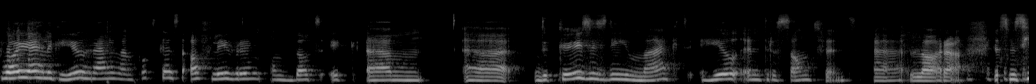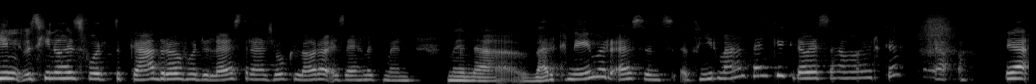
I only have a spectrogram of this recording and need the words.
wou je eigenlijk heel graag in mijn podcast-aflevering, omdat ik um, uh, de keuzes die je maakt heel interessant vind, uh, Laura. Dus misschien, misschien nog eens voor te kaderen voor de luisteraars ook. Laura is eigenlijk mijn, mijn uh, werknemer hè, sinds vier maanden, denk ik, dat wij samenwerken. Ja. Ja,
